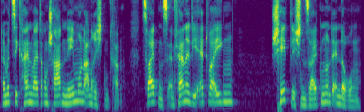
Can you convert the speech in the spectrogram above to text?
damit sie keinen weiteren Schaden nehmen und anrichten kann. Zweitens, entferne die etwaigen schädlichen Seiten und Änderungen.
